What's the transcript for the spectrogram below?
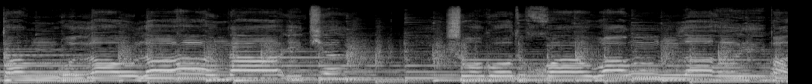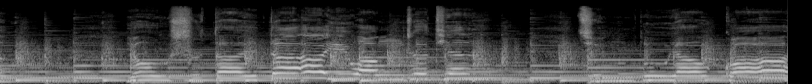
当我老了那一天，说过的话忘。了一半，有时呆呆望着天，请不要挂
